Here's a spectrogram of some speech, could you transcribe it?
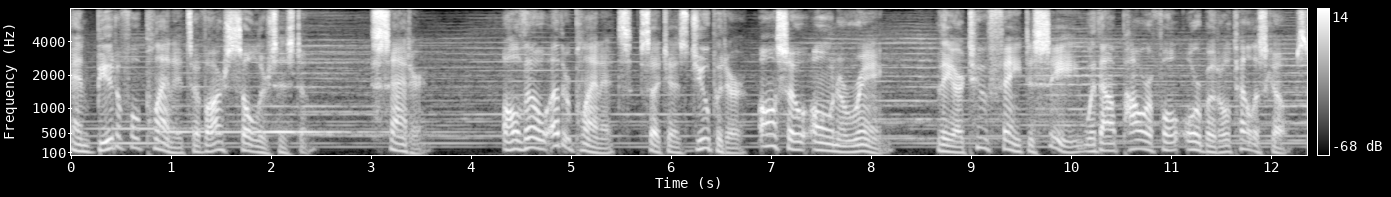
and beautiful planets of our solar system, Saturn. Although other planets, such as Jupiter, also own a ring, they are too faint to see without powerful orbital telescopes.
